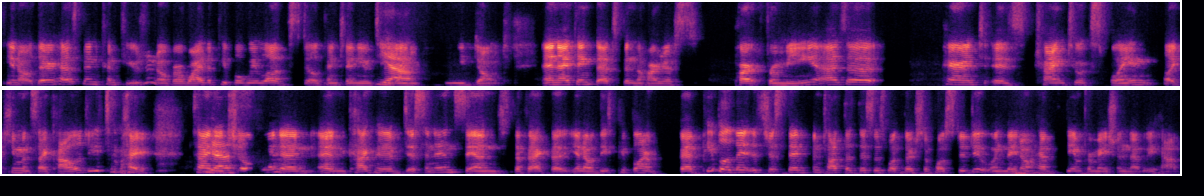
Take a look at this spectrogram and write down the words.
you know, there has been confusion over why the people we love still continue to Yeah. we don't. And I think that's been the hardest part for me as a parent is trying to explain like human psychology to my tiny Yes. children and and cognitive dissonance and the fact that you know these people aren't bad people they, it's just they've been taught that this is what they're supposed to do and they don't have the information that we have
